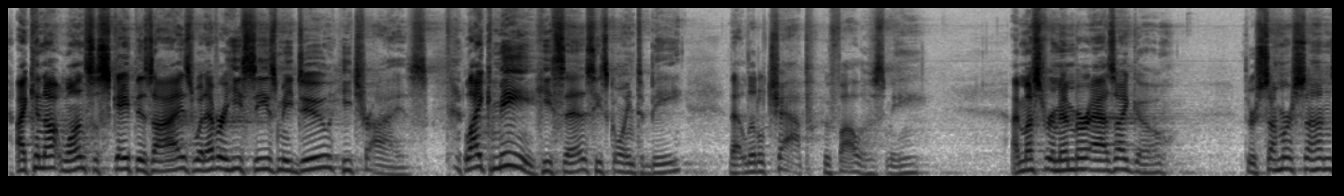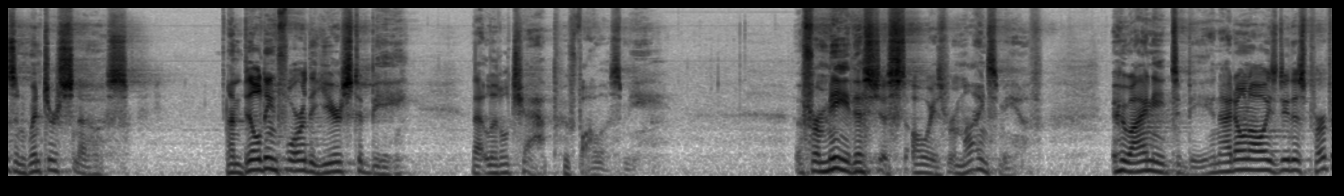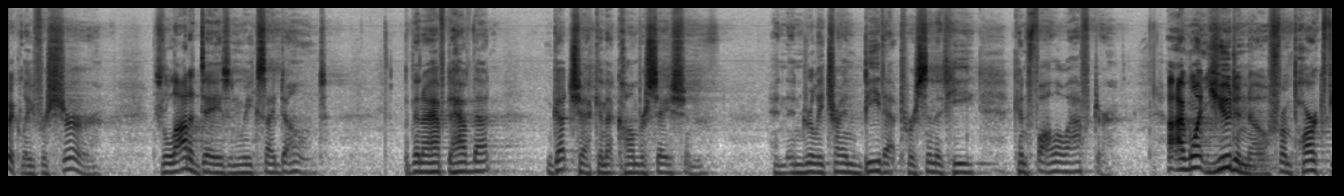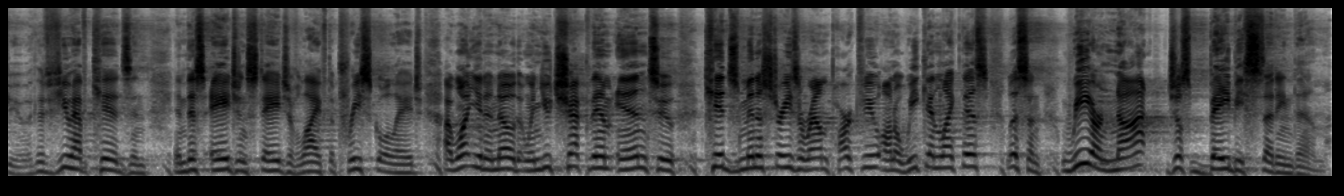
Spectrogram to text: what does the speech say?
I cannot once escape his eyes. Whatever he sees me do, he tries. Like me, he says, he's going to be that little chap who follows me. I must remember as I go through summer suns and winter snows, I'm building for the years to be that little chap who follows me. For me, this just always reminds me of who I need to be. And I don't always do this perfectly, for sure. There's a lot of days and weeks I don't. But then I have to have that gut check and that conversation and, and really try and be that person that he can follow after. I want you to know from Parkview that if you have kids in, in this age and stage of life, the preschool age, I want you to know that when you check them into kids' ministries around Parkview on a weekend like this, listen, we are not just babysitting them.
